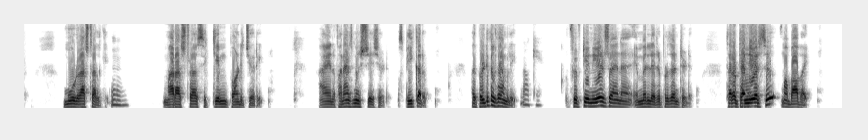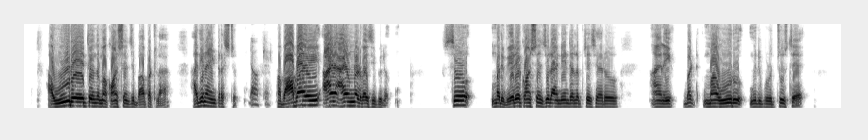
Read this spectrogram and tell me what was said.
మూడు రాష్ట్రాలకి. మహారాష్ట్ర సిక్కిం పాండిచ్చేరి. ఆయన ఫైనాన్స్ మినిస్టర్ చేశాడు. స్పీకర్. అది పొలిటికల్ ఫ్యామిలీ ఫిఫ్టీన్ ఇయర్స్ ఆయన ఎమ్మెల్యే రిప్రజెంటెడ్ తర్వాత టెన్ ఇయర్స్ మా బాబాయ్. ఆ ఊరు ఏదైతే ఉందో మా కాన్స్టిట్యున్సీ బాపట్ల అది నా ఇంట్రెస్ట్ మా బాబాయ్ ఆయన ఆయన ఉన్నాడు వైసీపీలో సో మరి వేరే కాన్స్టిట్యున్సీలో ఆయన ఏం డెవలప్ చేశారు? ఆయన బట్ మా ఊరు మీరు ఇప్పుడు చూస్తే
